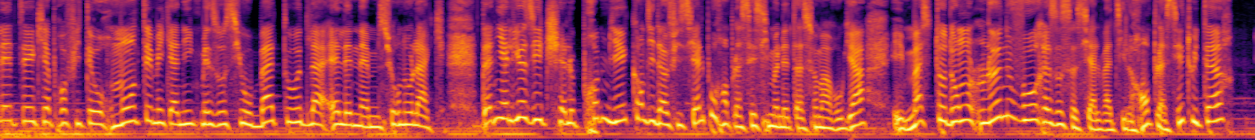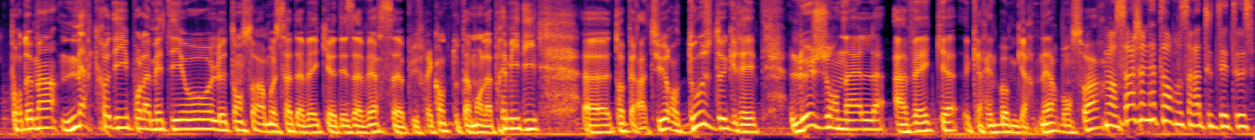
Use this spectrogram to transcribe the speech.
bel été qui a profité aux remontées mécaniques, mais aussi aux bateaux de la LNM sur nos lacs. Daniel Jozic est le premier candidat officiel pour remplacer Simonetta Sommaruga. Et Mastodon, le nouveau réseau social, va-t-il remplacer Twitter? Pour demain, mercredi, pour la météo, le temps sera maussade avec des averses plus fréquentes, notamment l'après-midi. Euh, température 12 degrés. Le journal avec Karine Baumgartner. Bonsoir. Bonsoir Jonathan, bonsoir à toutes et tous.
